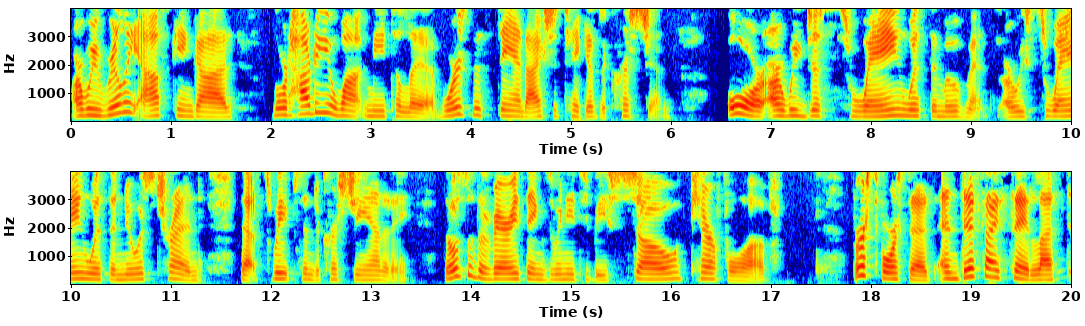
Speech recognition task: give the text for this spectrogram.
Are we really asking God, Lord, how do you want me to live? Where's the stand I should take as a Christian? Or are we just swaying with the movements? Are we swaying with the newest trend that sweeps into Christianity? Those are the very things we need to be so careful of. Verse 4 says, And this I say, lest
